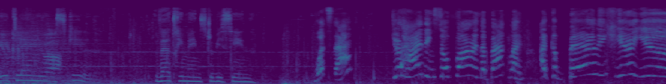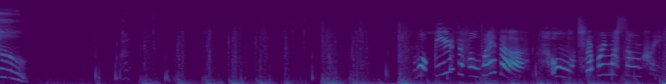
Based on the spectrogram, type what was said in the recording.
You claim you are skilled. That remains to be seen. What's that? You're hiding so far in the back line, I could barely hear you! What beautiful weather! Oh, did I bring my sun cream?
